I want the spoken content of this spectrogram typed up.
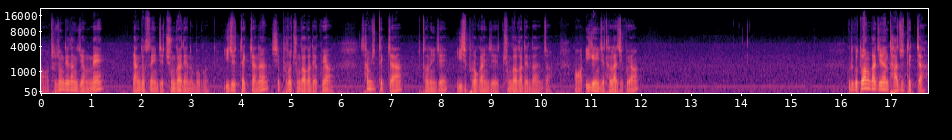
어, 조정 대상 지역 내 양도세 이제 중과되는 부분. 2주택자는 10% 중과가 되고요. 3주택자부터는 이제 20%가 이제 중과가 된다는 점. 어, 이게 이제 달라지고요. 그리고 또 한 가지는 다주택자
